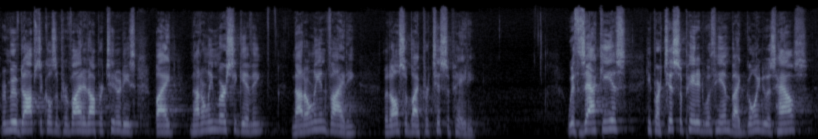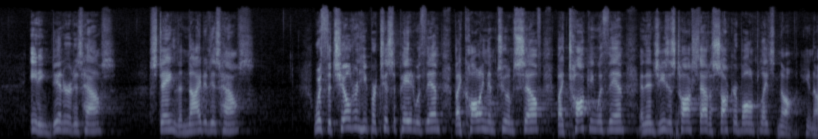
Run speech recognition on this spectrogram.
removed obstacles and provided opportunities by not only mercy giving, not only inviting, but also by participating. With Zacchaeus, he participated with him by going to his house eating dinner at his house, staying the night at his house. With the children, he participated with them by calling them to himself, by talking with them, and then Jesus tossed out a soccer ball and plates. No, you know,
